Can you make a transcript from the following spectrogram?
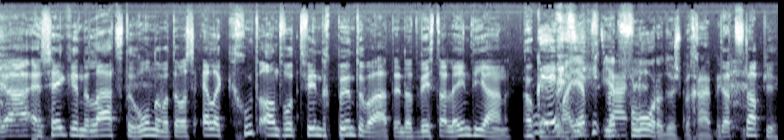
Ja, en zeker in de laatste ronde... want er was elk goed antwoord 20 punten waard. En dat wist alleen alleen Diane. Oké, maar je hebt, je hebt verloren dus, begrijp ik. Dat snap je.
